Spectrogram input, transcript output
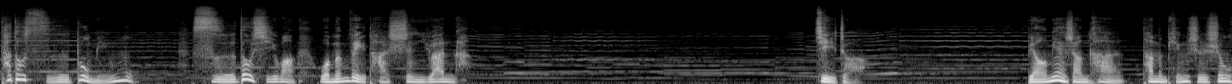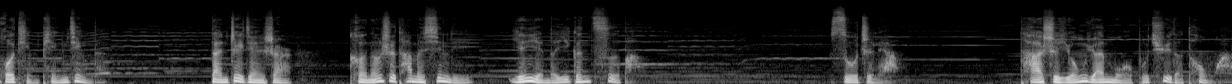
他都死不瞑目，死都希望我们为他伸冤呐。”记者，表面上看，他们平时生活挺平静的，但这件事儿，可能是他们心里隐隐的一根刺吧。苏志良，他是永远抹不去的痛啊。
